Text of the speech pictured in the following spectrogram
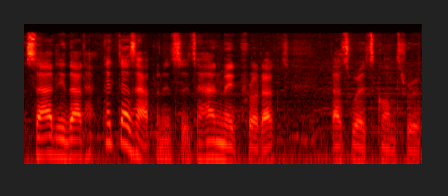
sadly, that it does happen. It's it's a handmade product. That's where it's gone through.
